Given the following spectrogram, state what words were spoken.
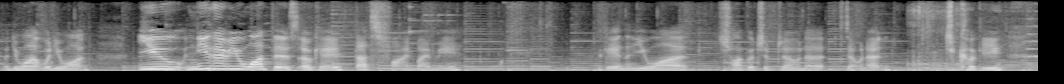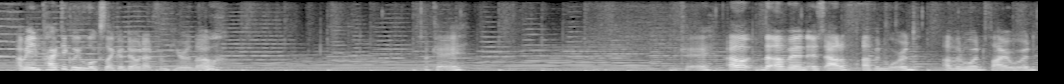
what do you want? What do you want? You- neither of you want this. Okay, that's fine by me. Okay, and then you want chocolate chip donut- donut. cookie. I mean, practically looks like a donut from here, though. Okay. Okay. Oh, the oven is out of oven wood. Oven wood, firewood.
